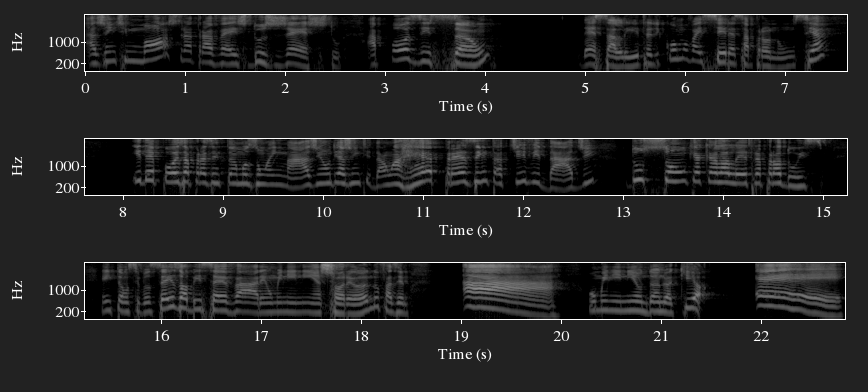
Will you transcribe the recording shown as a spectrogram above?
a gente mostra através do gesto a posição dessa letra, de como vai ser essa pronúncia, e depois apresentamos uma imagem onde a gente dá uma representatividade do som que aquela letra produz. Então, se vocês observarem um menininha chorando, fazendo ah, um menininho dando aqui, ó, é,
